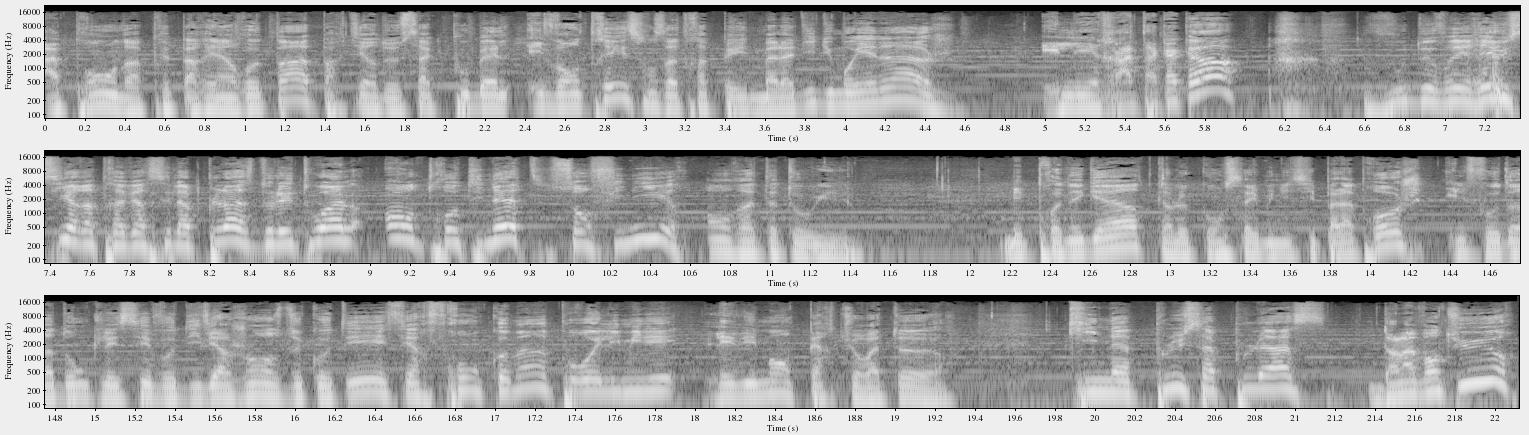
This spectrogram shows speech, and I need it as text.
apprendre à préparer un repas à partir de sacs poubelles éventrés sans attraper une maladie du Moyen-Âge. Et les ratakaka Vous devrez réussir à traverser la place de l'étoile en trottinette sans finir en ratatouille. Mais prenez garde car le conseil municipal approche, il faudra donc laisser vos divergences de côté et faire front commun pour éliminer l'élément perturbateur. Qui n'a plus sa place dans l'aventure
